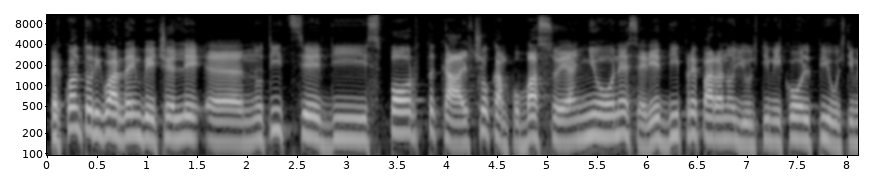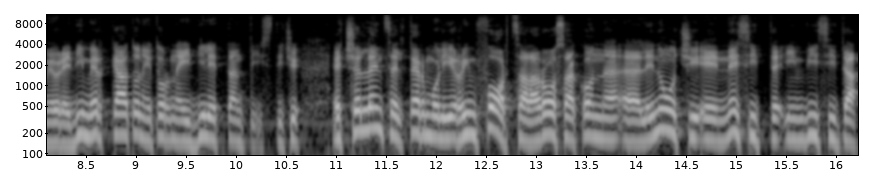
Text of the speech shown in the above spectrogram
Per quanto riguarda invece le eh, notizie di sport, calcio, Campobasso e Agnone, Serie D, preparano gli ultimi colpi, ultime ore di mercato nei tornei dilettantistici. Eccellenza il Termoli rinforza la rosa con eh, le noci e Nesit in visita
